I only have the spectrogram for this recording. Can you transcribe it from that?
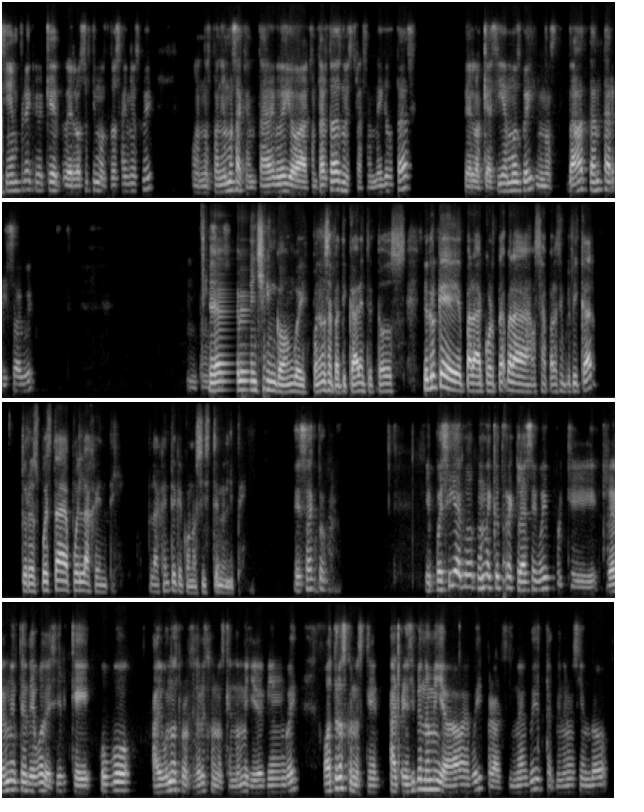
siempre creo que de los últimos dos años, güey, o nos poníamos a cantar, güey, o a contar todas nuestras anécdotas de lo que hacíamos, güey, nos daba tanta risa, güey. Entonces... bien chingón, güey. Ponernos a platicar entre todos. Yo creo que para cortar, para, o sea, para simplificar, tu respuesta fue la gente, la gente que conociste en el IP. Exacto. Y pues sí, una que otra clase, güey, porque realmente debo decir que hubo algunos profesores con los que no me llevé bien, güey. Otros con los que al principio no me llevaba, güey, pero al final, güey, terminaron siendo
